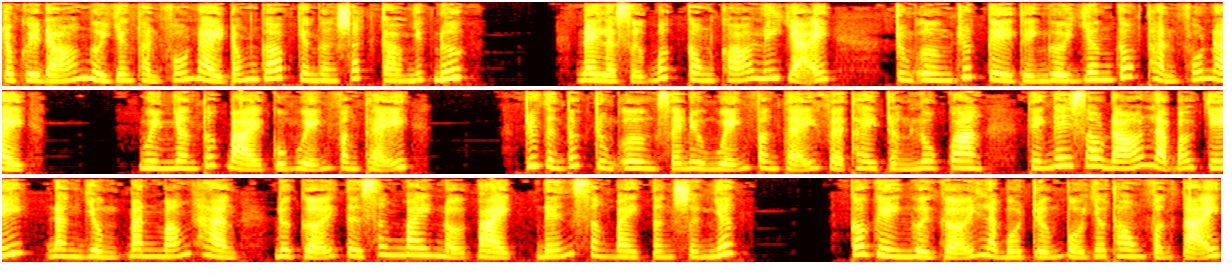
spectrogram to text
Trong khi đó, người dân thành phố này đóng góp cho ngân sách cao nhất nước. Đây là sự bất công khó lý giải. Trung ương rất kỳ thị người dân gốc thành phố này Nguyên nhân thất bại của Nguyễn Văn Thể Trước tin tức Trung ương sẽ điều Nguyễn Văn Thể về thay Trần Lưu Quang, thì ngay sau đó là báo chí đang dùng banh món hàng được gửi từ sân bay Nội Bài đến sân bay Tân Sơn Nhất. Có ghi người gửi là Bộ trưởng Bộ Giao thông Vận tải.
